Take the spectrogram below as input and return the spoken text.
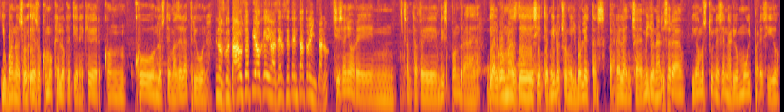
y bueno, eso, eso como que lo que tiene que ver con, con los temas de la tribuna. Nos contaba usted, Pío, que iba a ser 70-30, ¿no? Sí, señor. Eh, Santa Fe dispondrá de algo más de 7 mil, 8 mil boletas para la hinchada de Millonarios será, digamos que un escenario muy parecido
